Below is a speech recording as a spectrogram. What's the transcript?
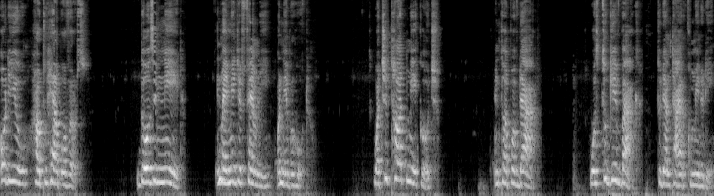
ODU how to help others, those in need, in my immediate family or neighborhood. What you taught me, coach, on top of that, was to give back to the entire community.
